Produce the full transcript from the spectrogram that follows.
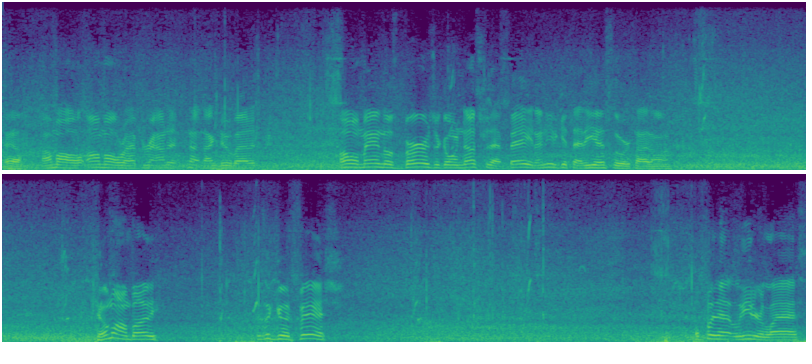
Yeah, I'm all I'm all wrapped around it. Nothing I can do about it. Oh man, those birds are going nuts for that bait. I need to get that ES lure tied on. Come on, buddy. It's a good fish. Hopefully that leader lasts.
